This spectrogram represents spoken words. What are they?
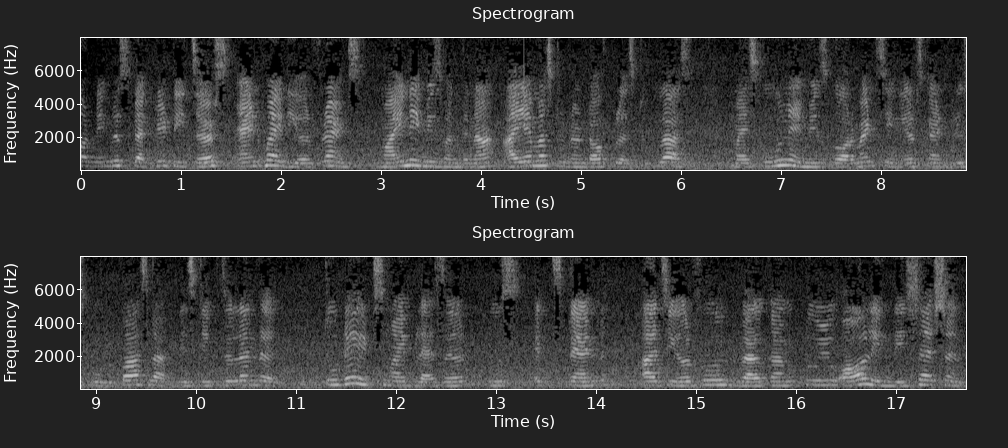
morning, respected teachers and my dear friends. My name is Vandana. I am a student of plus 2 class. My school name is Government Senior Secondary School, Pasla, District Jalandhar. Today it's my pleasure to extend a cheerful welcome to you all in this session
